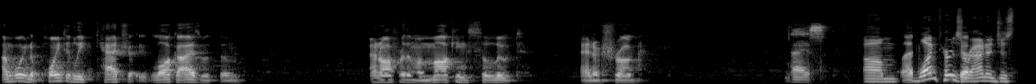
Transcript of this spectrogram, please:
I'm going to pointedly catch, lock eyes with them, and offer them a mocking salute and a shrug. Nice. Um, What? one turns Yeah. around and just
